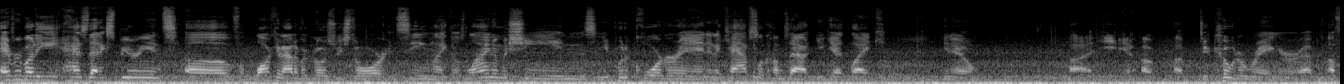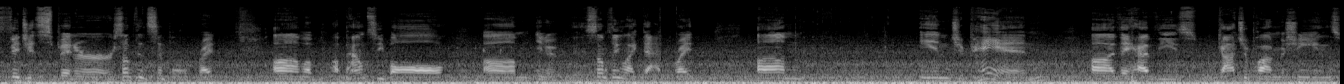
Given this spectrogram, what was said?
Everybody has that experience of walking out of a grocery store and seeing like those line of machines and you put a quarter in and a capsule comes out and you get like you know uh, a, a, decoder ring or a, a, fidget spinner or something simple right? Um, a, a, bouncy ball um, you know something like that right? Um, in japan uh, they have these gachapon machines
